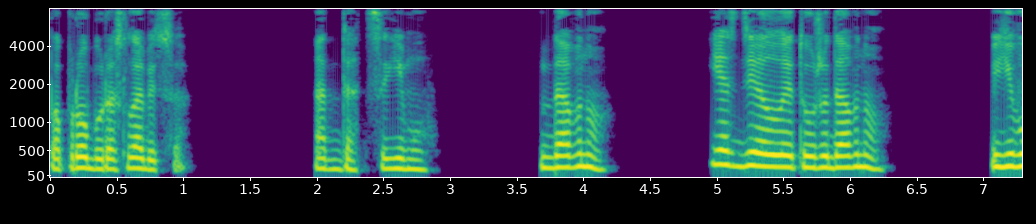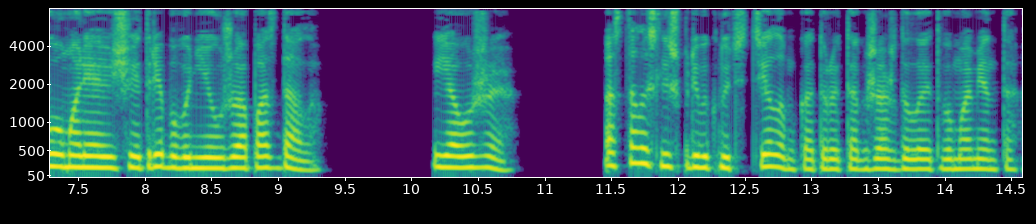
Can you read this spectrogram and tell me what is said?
«Попробуй расслабиться». Отдаться ему. Давно. Я сделала это уже давно. Его умоляющее требование уже опоздало. Я уже. Осталось лишь привыкнуть телом, которое так жаждало этого момента.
